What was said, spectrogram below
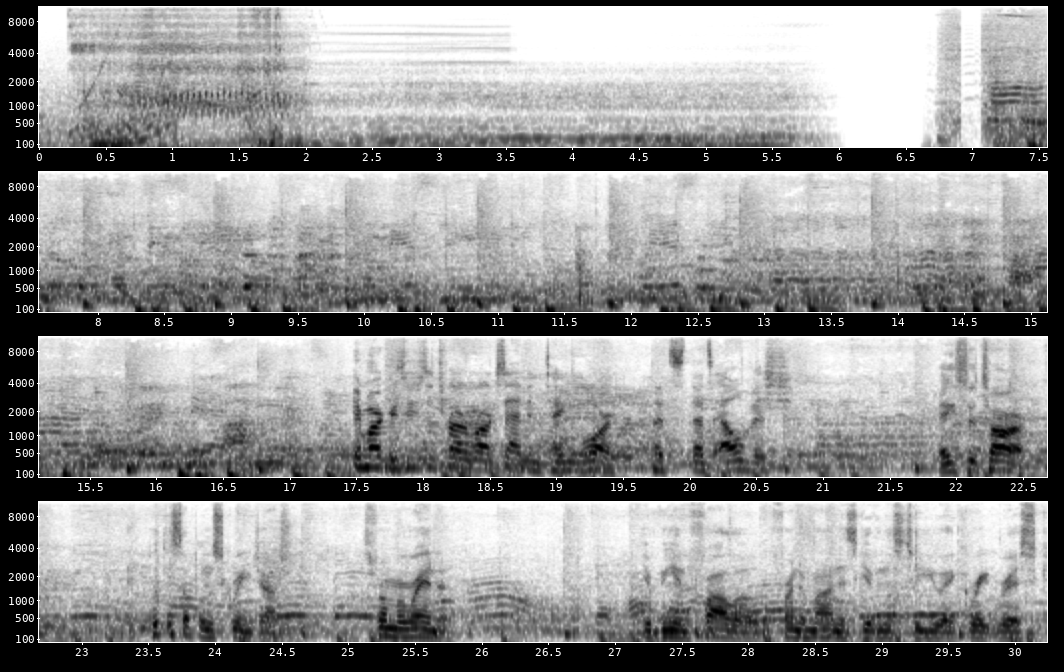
Hey, Marcus, you should try Roxanne and Tengwar. That's that's Elvish. Hey, Sitara. Hey, put this up on the screen, Josh. It's from Miranda. You're being followed. A friend of mine is giving this to you at great risk.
